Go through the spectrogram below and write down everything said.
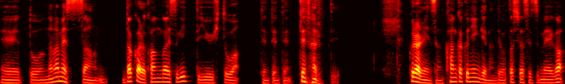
えっ、と、ななめさん、だから考えすぎっていう人は、てんてんてんってなるっていう。クラリンさん、感覚人間なんで私は説明が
